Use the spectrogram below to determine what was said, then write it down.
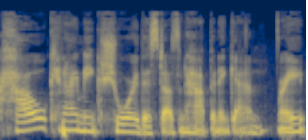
How can I make sure this doesn't happen again, right?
